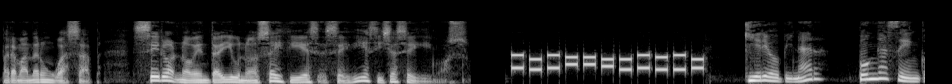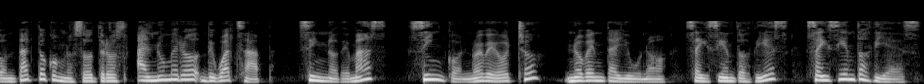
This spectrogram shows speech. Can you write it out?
para mandar un WhatsApp. 091 610 610 y ya seguimos. ¿Quiere opinar? Póngase en contacto con nosotros al número de WhatsApp, signo de más 598 91 610 610.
